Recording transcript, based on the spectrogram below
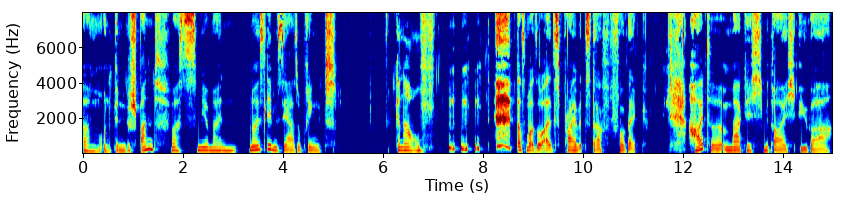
ähm, und bin gespannt, was mir mein neues Lebensjahr so bringt. Genau. Das mal so als Private Stuff vorweg. Heute mag ich mit euch über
